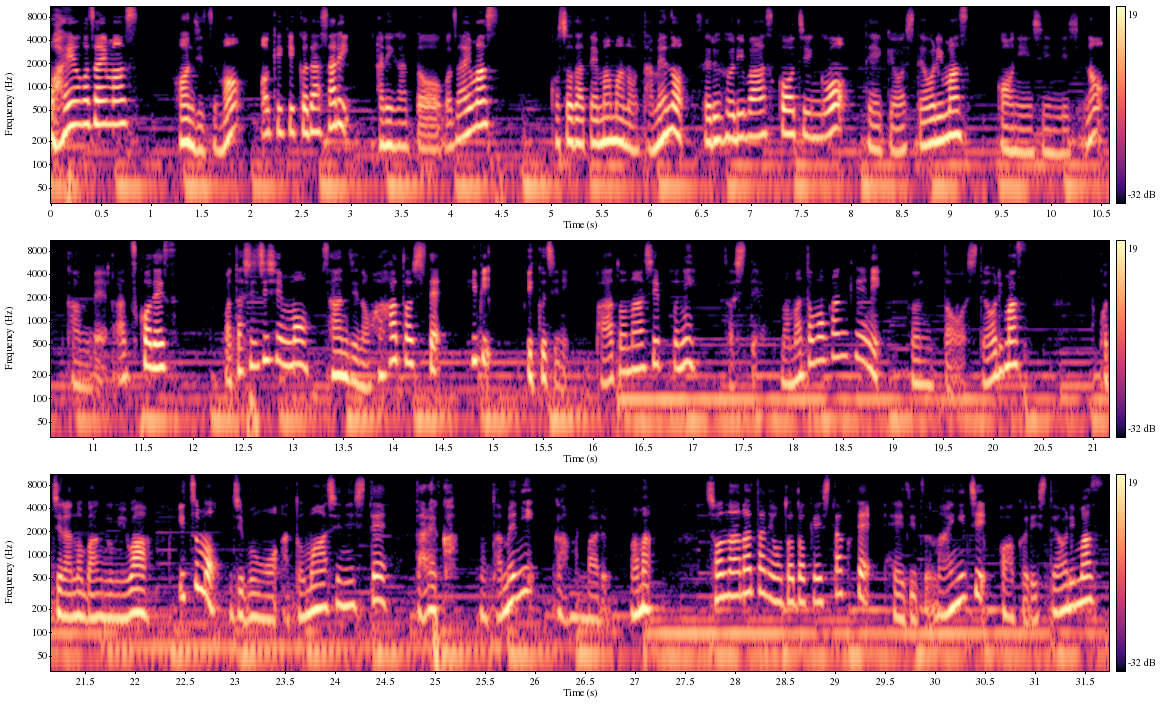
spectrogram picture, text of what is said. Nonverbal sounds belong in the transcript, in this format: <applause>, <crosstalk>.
おはようございます。本日もお聞きくださりありがとうございます。子育てママのためのセルフリバースコーチングを提供しております。公認心理師の神戸敦子です。私自身も3児の母として日々育児にパートナーシップにそしてママ友関係に奮闘しております。こちらの番組はいつも自分を後回しにして誰かのために頑張るママ。そんなあなたにお届けしたくて平日毎日お送りしております。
